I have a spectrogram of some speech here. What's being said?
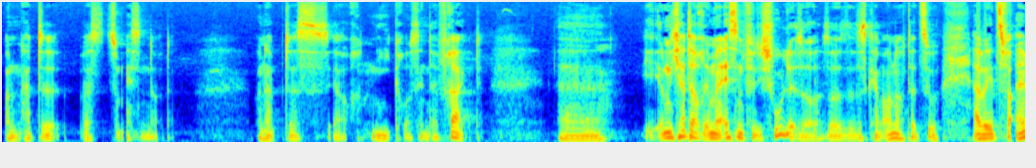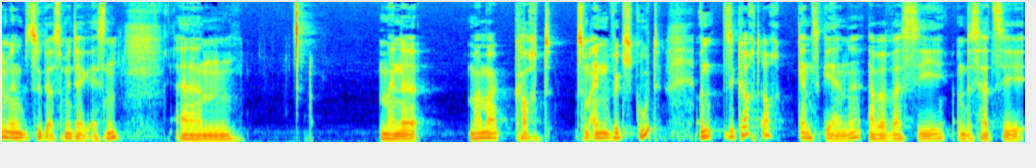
und hatte was zum Essen dort. Und habe das ja auch nie groß hinterfragt. Äh, und ich hatte auch immer Essen für die Schule, so, so, das kam auch noch dazu. Aber jetzt vor allem in Bezug aufs Mittagessen. Ähm, meine Mama kocht zum einen wirklich gut und sie kocht auch ganz gerne, aber was sie, und das hat sie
